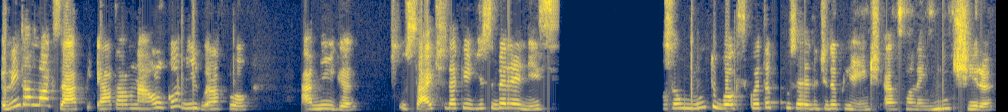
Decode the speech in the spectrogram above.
eu nem tava no WhatsApp, ela tava na aula comigo, ela falou, amiga, o site da disse Berenice são muito boa, 50% do do cliente. Eu falei, mentira.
